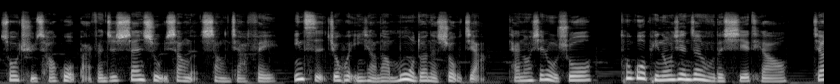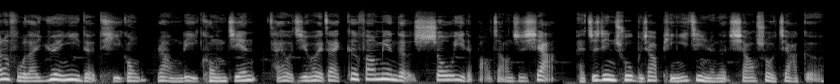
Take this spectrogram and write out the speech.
收取超过百分之三十五以上的上架费，因此就会影响到末端的售价。台农鲜乳说，通过屏东县政府的协调。家乐福来愿意的提供让利空间，才有机会在各方面的收益的保障之下，来制定出比较平易近人的销售价格。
